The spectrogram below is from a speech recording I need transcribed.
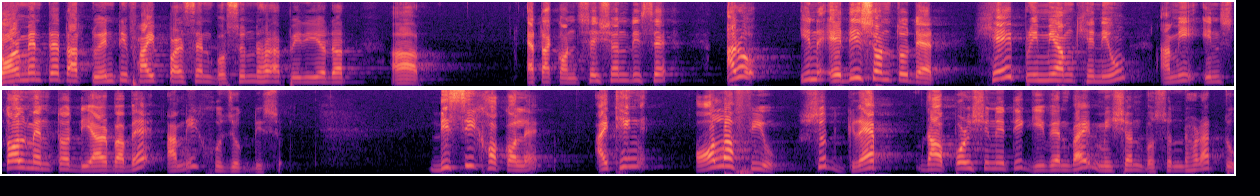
গভৰ্ণমেণ্টে তাত টুৱেণ্টি ফাইভ পাৰ্চেণ্ট বসুন্ধৰা পিৰিয়ডত এটা কনচেশ্যন দিছে। আৰু ইন এডিশ্যন টু ডেট সেই প্ৰিমিয়ামখিনিও আমি ইনষ্টলমেণ্টত দিয়াৰ বাবে আমি সুযোগ দিছোঁ। ডিচিসকলে I think all of you should grab the opportunity given by mission Basundhara to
